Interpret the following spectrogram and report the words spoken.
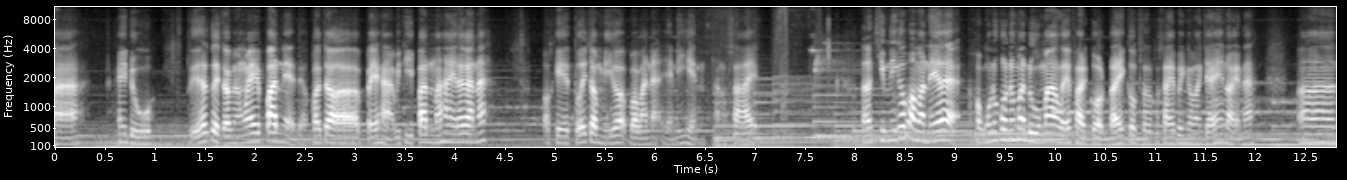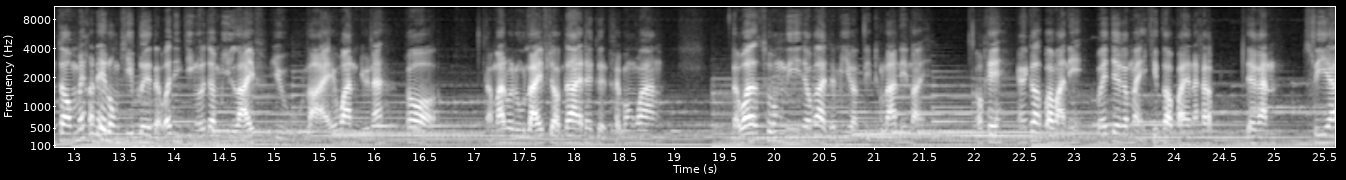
ให้ดู หรือถ้าเกิดจะยังไม่ปั้นเนี่ยเดี๋ยวก็จะไปหาวิธีปั้นมาให้แล้วกันนะ โอเค ตัวที่จะมีก็ประมาณเนี้ยอย่างที่เห็นทางซ้ายแล้วคลิปนี้ก็ประมาณนี้แหละ ขอบคุณทุกคนที่มาดูมากเลย ฝากกดไลค์ กด subscribe เป็นกำลังใจให้หน่อยนะอ่าจอมไม่ค่อยได้ลงคลิปเลยแต่ว่าจริงๆเราจะมีไลฟ์อยู่หลายวันอยู่นะ ก็สามารถมาดูไลฟ์จอมได้ถ้าเกิดใครว่างๆ แต่ว่าช่วงนี้จอมก็อาจจะมีแบบติดธุระนิดหน่อย โอเค งั้นก็ประมาณนี้ ไว้เจอกันใหม่คลิปต่อไปนะครับ เจอกันเซีย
